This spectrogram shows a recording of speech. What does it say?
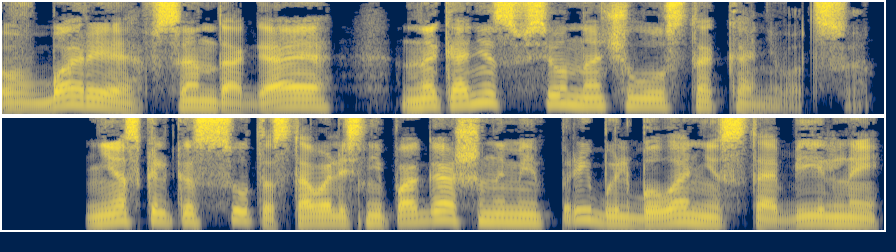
в баре в Сен-Дагае наконец все начало устаканиваться. Несколько суд оставались непогашенными, прибыль была нестабильной,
